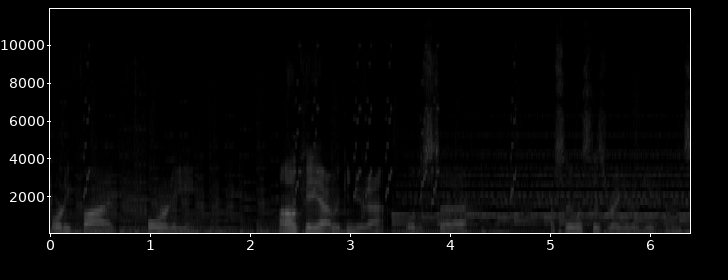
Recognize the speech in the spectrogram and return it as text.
45, 40. Oh, okay, yeah, we can do that. We'll just, uh... Actually, what's his regular defense?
